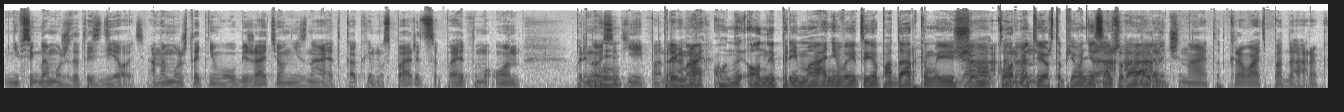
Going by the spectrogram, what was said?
не всегда может это сделать. Она может от него убежать, и он не знает, как ему спариться, поэтому он приносит угу. ей подарок. Прима... Он, он и приманивает ее подарком, и еще да, кормит она... ее, чтобы его не да, сожрали. Она начинает открывать подарок.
